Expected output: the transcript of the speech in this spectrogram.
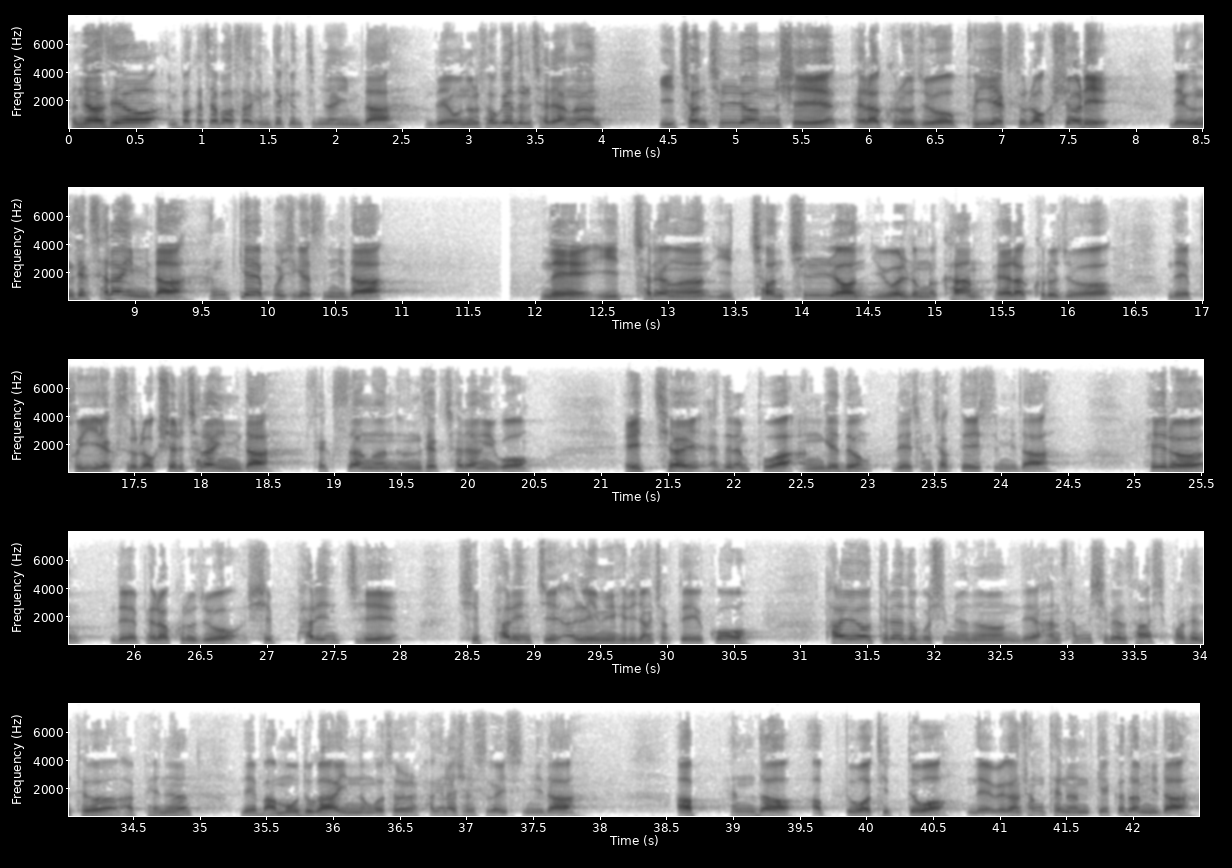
안녕하세요. 엠파카 차박사 김태균 팀장입니다. 네, 오늘 소개해드릴 차량은 2007년식 베라크루즈 VX 럭셔리 네, 은색 차량입니다. 함께 보시겠습니다. 네, 이 차량은 2007년 6월 등록한 베라크루즈 네, VX 럭셔리 차량입니다. 색상은 은색 차량이고 HI 헤드램프와 안개 등 네, 장착되어 있습니다. 휠은 네, 베라크루즈 18인치 18인치 알루미늄 휠이 장착되어 있고 타이어 트레드 보시면은 네, 한 30에서 40% 앞에는 네, 마모드가 있는 것을 확인하실 수가 있습니다. 앞 핸더, 앞도어, 뒷도어 네, 외관 상태는 깨끗합니다.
